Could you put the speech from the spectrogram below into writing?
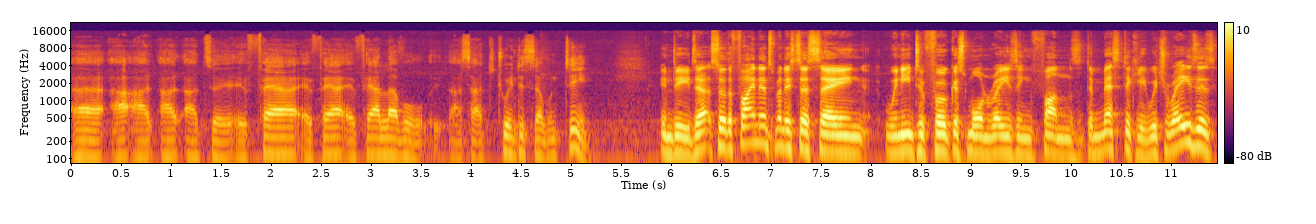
at, at, at a, a, fair, a, fair, a fair level as at 2017. Indeed. Uh, so the finance minister is saying we need to focus more on raising funds domestically, which raises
